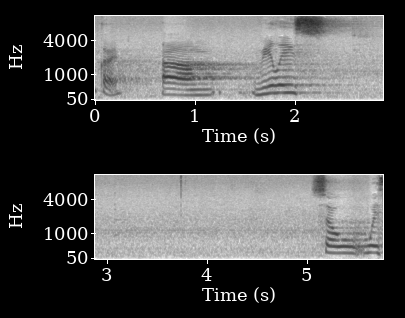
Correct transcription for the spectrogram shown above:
Okay. Um, relays. So with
